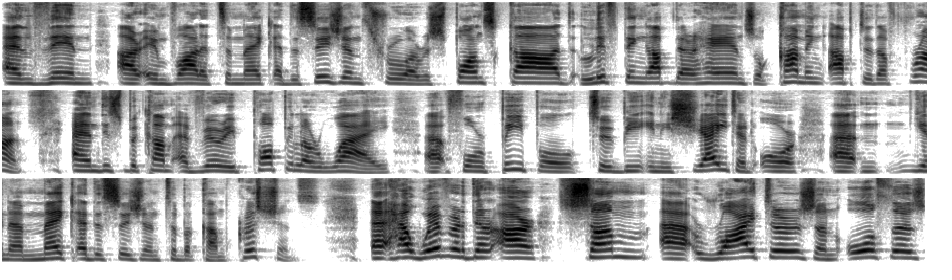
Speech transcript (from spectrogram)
and then are invited to make a decision through a response card, lifting up their hands or coming up to the front. And this become a very popular way uh, for people to be initiated or, uh, you know, make a decision to become Christians. Uh, however, there are some uh, writers and authors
